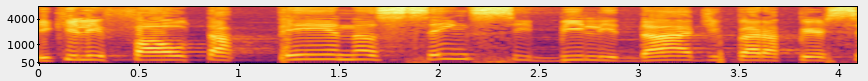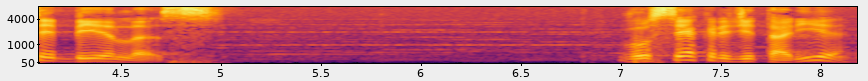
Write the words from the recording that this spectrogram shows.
e que lhe falta apenas sensibilidade para percebê-las, você acreditaria?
